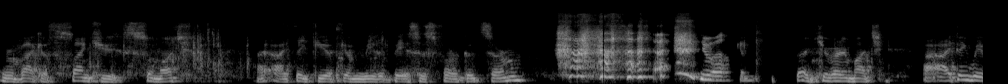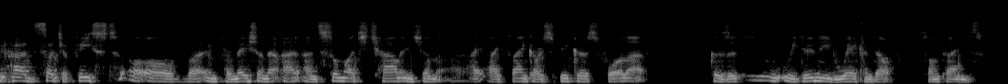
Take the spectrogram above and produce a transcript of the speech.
Rebecca, thank you so much. I, I think you have given me the basis for a good sermon. You're welcome. Thank you very much. I think we've had such a feast of uh, information and, and, so much challenge, and I, I thank our speakers for that because we do need wakened up sometimes.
